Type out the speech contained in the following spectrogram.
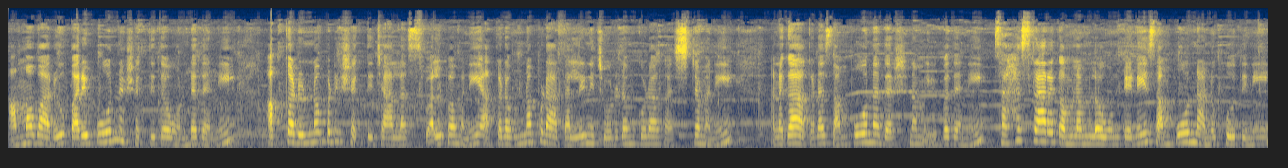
అమ్మవారు పరిపూర్ణ శక్తితో ఉండదని అక్కడున్నప్పటి శక్తి చాలా స్వల్పమని అక్కడ ఉన్నప్పుడు ఆ తల్లిని చూడడం కూడా కష్టమని అనగా అక్కడ సంపూర్ణ దర్శనం ఇవ్వదని సహస్రార కమలంలో ఉంటేనే సంపూర్ణ అనుభూతిని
